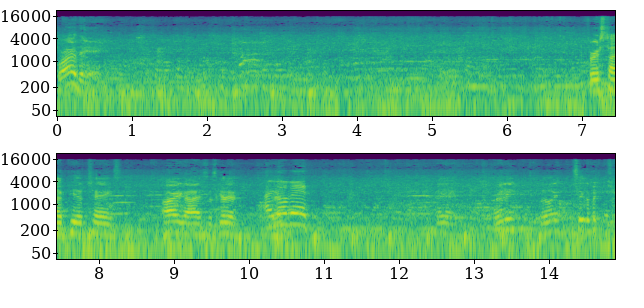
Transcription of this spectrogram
Where are they? First time Peter Chang's. All right, guys, let's get it. I love it. Hey, ready? Lily, take the picture.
